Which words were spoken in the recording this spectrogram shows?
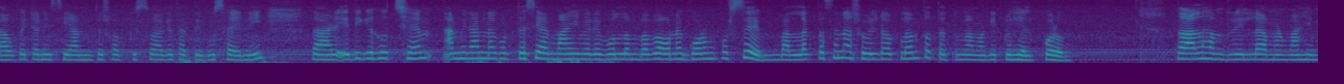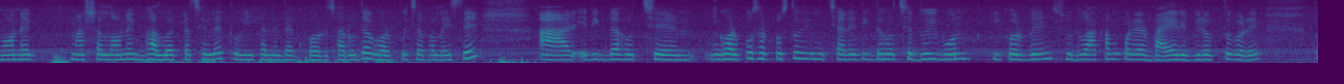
লাউ কেটা নিছি, আমি তো সব কিছু আগে থাকতে গুছাই নিই। তার এদিকে হচ্ছে আমি রান্না করতেছি, আর মাহি মেরে বললাম, বাবা, অনেক গরম পড়ছে, ভালো লাগতেছে না, শরীরটা অক্লান্ত, তা তুমি আমাকে একটু হেল্প করো। তো আলহামদুলিল্লাহ, আমার মাহিমা অনেক মার্শাল্লাহ অনেক ভালো একটা ছেলে। তো এইখানে দেখ, ঘর ঝাড়ু দেয় ঘর পুছা ফেলাইছে। আর এদিক দা হচ্ছে, ঘর পোছার প্রস্তুতি নিচ্ছে। আর এদিক দা হচ্ছে দুই বোন, কি করবে? শুধু আকাম করে আর ভাইয়ের বিরক্ত করে। তো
